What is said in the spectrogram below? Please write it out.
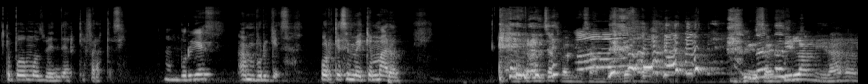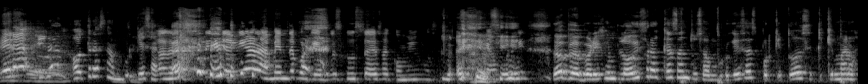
¿qué podemos vender que fracasé? Hamburguesas. Hamburguesas, porque se me quemaron. Sentí la mirada. eran otras hamburguesas. Sí, se mira la mente porque pues justo esa comimos. No, pero por ejemplo, hoy fracasan tus hamburguesas porque todas se te quemaron.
